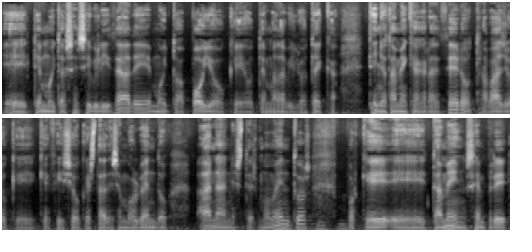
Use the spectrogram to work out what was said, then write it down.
eh, ten moita sensibilidade e moito apoio que é o tema da biblioteca. Teño tamén que agradecer o traballo que, que fixo que está desenvolvendo Ana nestes momentos, porque eh, tamén sempre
